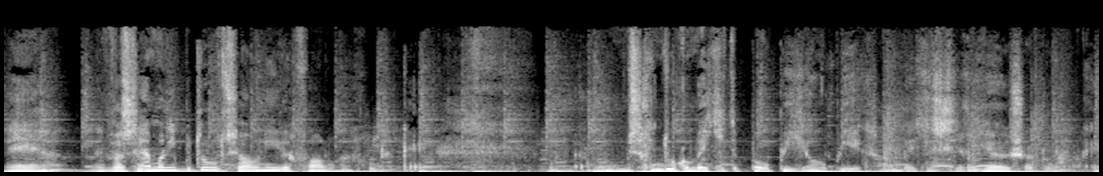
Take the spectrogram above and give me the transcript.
Nee? Het was helemaal niet bedoeld zo in ieder geval. Hoor. Goed, oké. Eh, Misschien doe ik een beetje te popiopie. Ik ga een beetje serieuzer doen, oké.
